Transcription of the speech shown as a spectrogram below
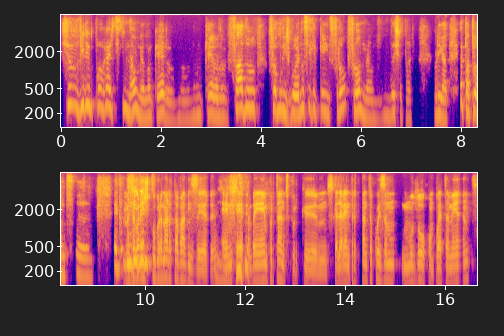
Se eu virem para o gajo, disse, não, meu, não quero, não, não quero. Fado from Lisboa, não sei o que é, é isso. From, from não, deixa estar. Obrigado. Epá, pronto. Uh, é, Mas agora isto que o Bernardo estava a dizer é, é, também é importante, porque hum, se calhar, entretanto, a coisa mudou completamente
